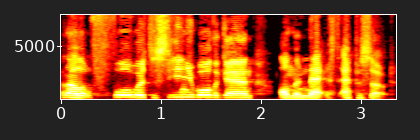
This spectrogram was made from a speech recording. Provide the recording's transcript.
and I look forward to seeing you all again on the next episode.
